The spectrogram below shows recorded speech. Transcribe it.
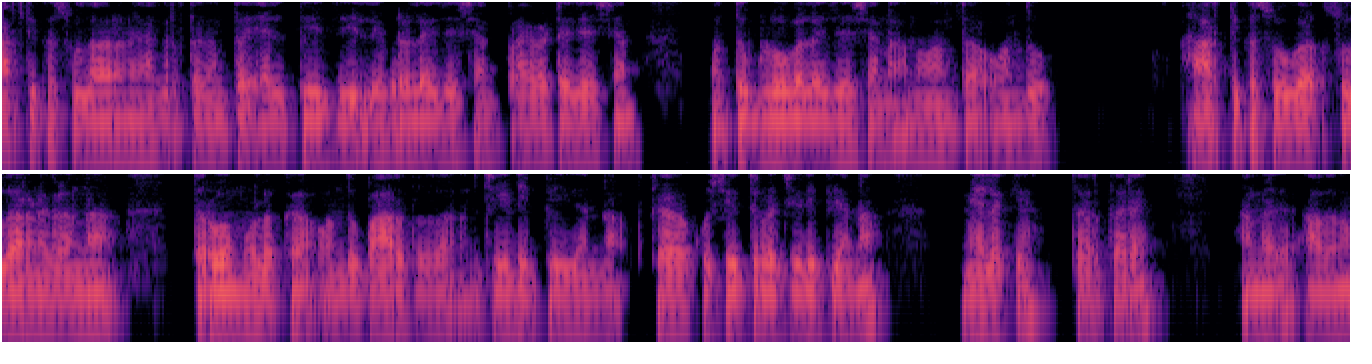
ಆರ್ಥಿಕ ಸುಧಾರಣೆ ಆಗಿರ್ತಕ್ಕಂಥ L P G liberalisation, privatisation ಮತ್ತು ಗ್ಲೋಬಲೈಸೇಷನ್ ಅನ್ನುವಂಥ ಒಂದು ಆರ್ಥಿಕ ಸುಗ, ಸುಧಾರಣೆಗಳನ್ನ ತರುವ ಮೂಲಕ ಒಂದು ಭಾರತದ ಜಿ ಡಿ ಪಿಯನ್ನು ಕುಸಿಯುತ್ತಿರುವ ಜಿ ಡಿ ಪಿಯನ್ನು ಮೇಲಕ್ಕೆ ತರ್ತಾರೆ. ಆಮೇಲೆ ಅದನ್ನು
